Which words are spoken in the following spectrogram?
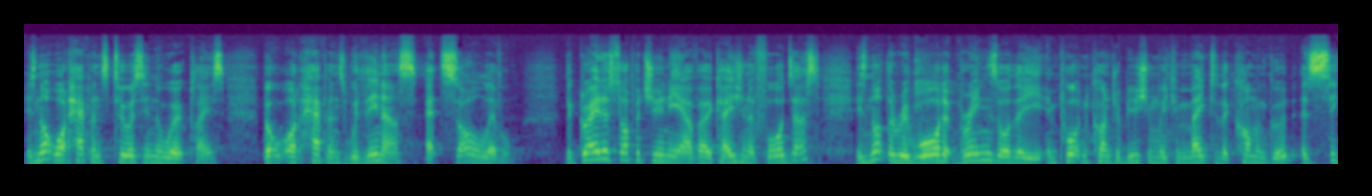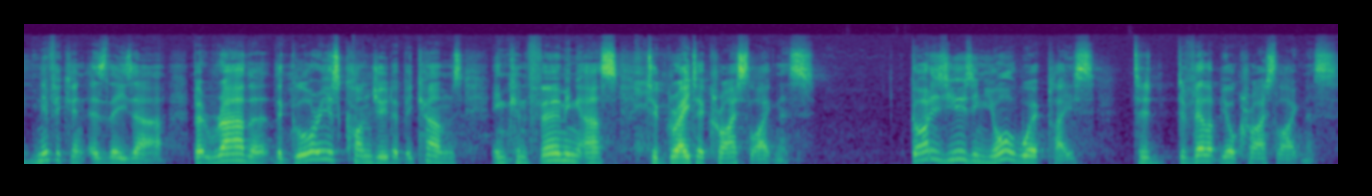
is not what happens to us in the workplace, but what happens within us at soul level. The greatest opportunity our vocation affords us is not the reward it brings or the important contribution we can make to the common good, as significant as these are, but rather the glorious conduit it becomes in confirming us to greater Christ likeness. God is using your workplace to develop your Christ likeness.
